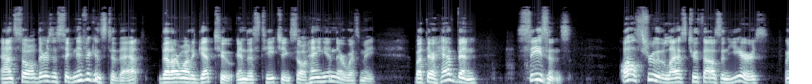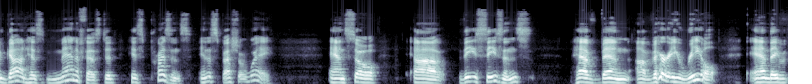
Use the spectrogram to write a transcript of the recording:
And so there's a significance to that that I want to get to in this teaching. So hang in there with me. But there have been seasons all through the last 2,000 years when God has manifested his presence in a special way. And so uh, these seasons have been uh, very real and they've,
